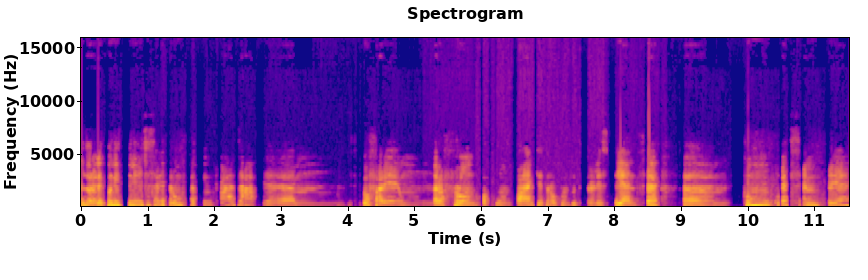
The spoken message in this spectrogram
allora, le condizioni necessarie per un parto in casa, ehm, si può fare un raffronto appunto anche tra- con tutte le esperienze. Ehm, comunque sempre,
